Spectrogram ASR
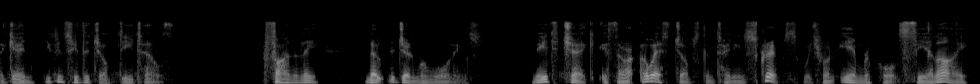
Again, you can see the job details. Finally, note the general warnings. Need to check if there are OS jobs containing scripts which run EM reports CLI,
